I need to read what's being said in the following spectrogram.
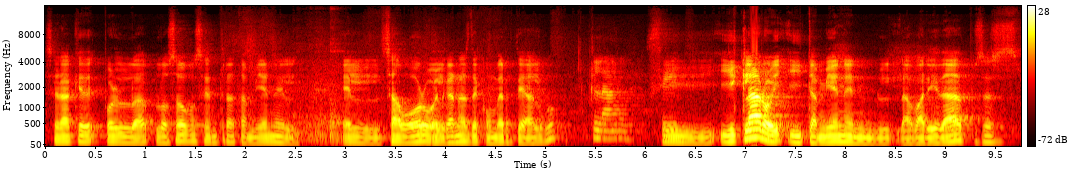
¿Será que por la- los ojos entra también el, el sabor o el ganas de comerte algo? Claro, sí. Y, y claro, y, y también en la variedad, pues es,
